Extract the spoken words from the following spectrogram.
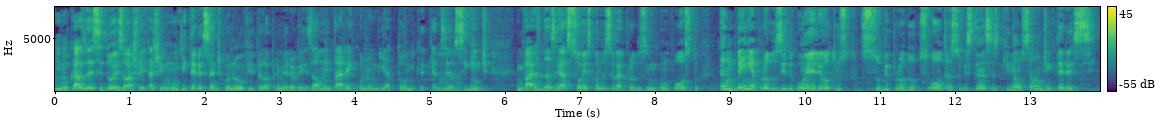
E no caso desse dois, eu achei, achei muito interessante quando eu ouvi pela primeira vez. Aumentar a economia atômica. Quer dizer uhum. o seguinte em várias das reações, quando você vai produzir um composto, também é produzido com ele outros subprodutos, outras substâncias que não são de interesse.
